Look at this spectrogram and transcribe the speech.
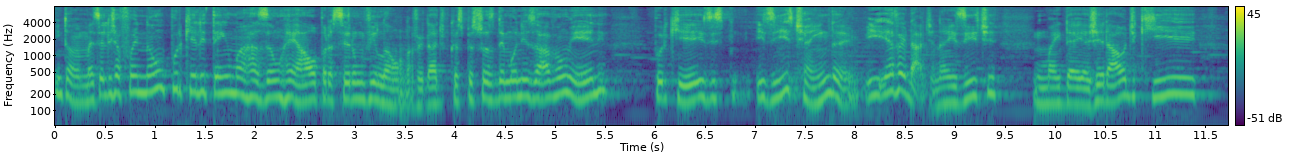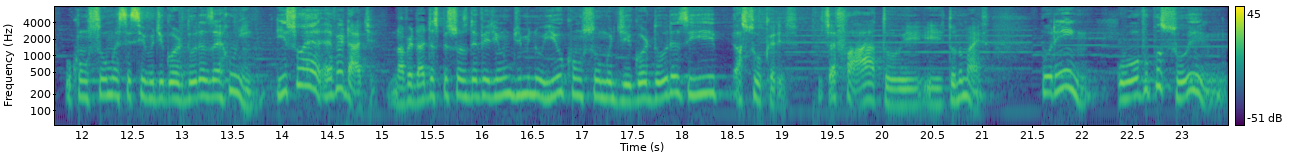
Então, mas ele já foi não porque ele tem uma razão real para ser um vilão, na verdade, porque as pessoas demonizavam ele, porque existe, existe ainda, e é verdade, né? Existe uma ideia geral de que o consumo excessivo de gorduras é ruim. Isso é, é verdade. Na verdade, as pessoas deveriam diminuir o consumo de gorduras e açúcares. Isso é fato e, e tudo mais. Porém, o ovo possui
